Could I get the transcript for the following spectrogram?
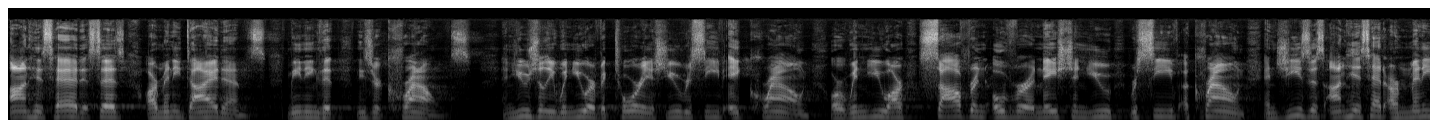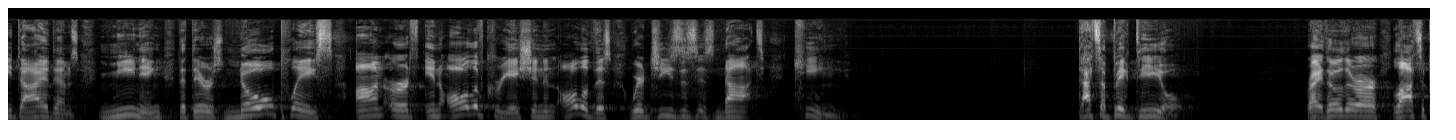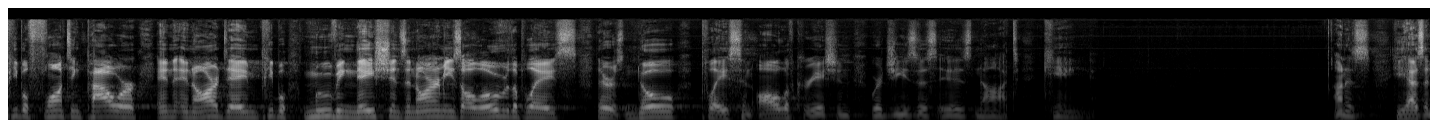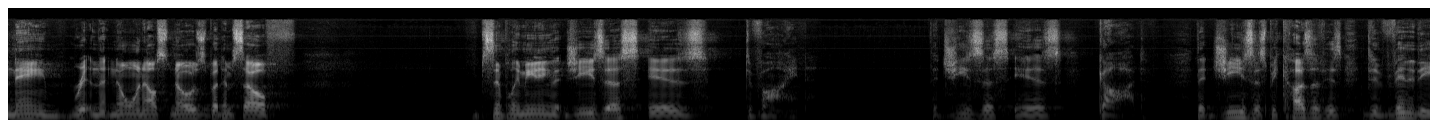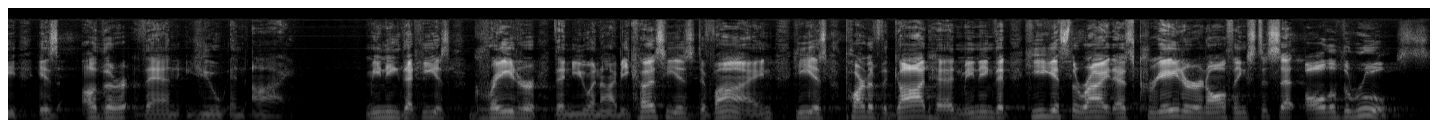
On his head, it says, are many diadems, meaning that these are crowns. And usually, when you are victorious, you receive a crown. Or when you are sovereign over a nation, you receive a crown. And Jesus, on his head, are many diadems, meaning that there is no place on earth in all of creation, in all of this, where Jesus is not king. That's a big deal right? Though there are lots of people flaunting power in, in our day, people moving nations and armies all over the place, there is no place in all of creation where Jesus is not king. On his, he has a name written that no one else knows but himself, simply meaning that Jesus is divine, that Jesus is God, that Jesus, because of his divinity, is other than you and I meaning that he is greater than you and I. Because he is divine, he is part of the Godhead, meaning that he gets the right as creator in all things to set all of the rules.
